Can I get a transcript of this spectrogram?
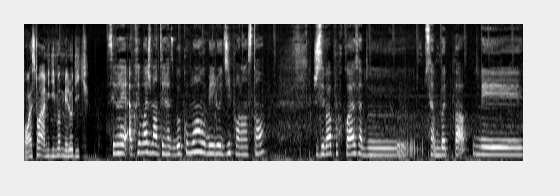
en restant à un minimum mélodique. C'est vrai. Après, moi, je m'intéresse beaucoup moins aux mélodies pour l'instant. Je sais pas pourquoi, ça me, ça me botte pas, mais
